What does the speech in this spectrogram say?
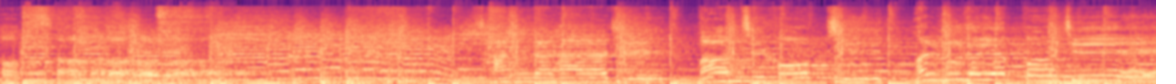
없어. 상냥하지 마음씨 곱지. 얼굴도 예뻐지.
